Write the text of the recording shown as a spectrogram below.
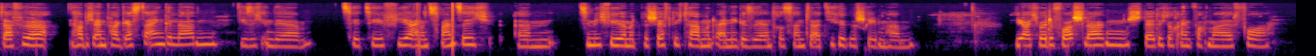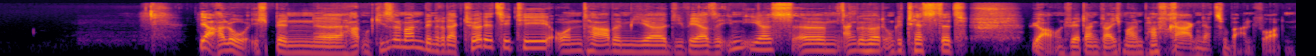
dafür habe ich ein paar Gäste eingeladen, die sich in der CT 421 ähm, ziemlich viel damit beschäftigt haben und einige sehr interessante Artikel geschrieben haben. Ja, ich würde vorschlagen, stellt euch doch einfach mal vor. Ja, hallo, ich bin äh, Hartmut Gieselmann, bin Redakteur der CT und habe mir diverse In-Ears äh, angehört und getestet. Ja, und werde dann gleich mal ein paar Fragen dazu beantworten.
